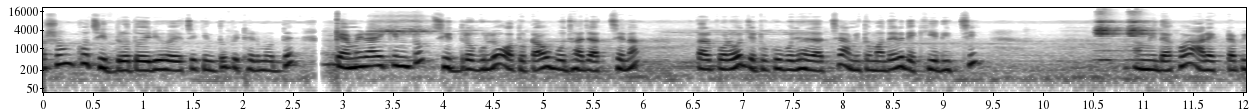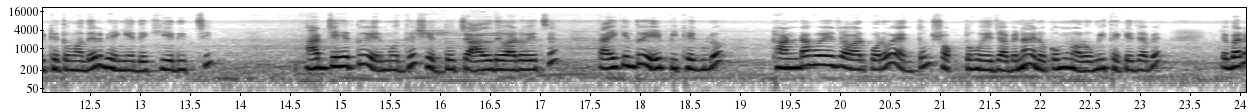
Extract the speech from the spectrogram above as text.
অসংখ্য ছিদ্র তৈরি হয়েছে কিন্তু পিঠের মধ্যে। ক্যামেরায় কিন্তু ছিদ্রগুলো অতটাও বোঝা যাচ্ছে না। তারপরেও যেটুকু বোঝা যাচ্ছে আমি তোমাদের দেখিয়ে দিচ্ছি। আমি দেখো আরেকটা পিঠে তোমাদের ভেঙে দেখিয়ে দিচ্ছি। আর যেহেতু এর মধ্যে সেদ্ধ চাল দেওয়া রয়েছে, তাই কিন্তু এই পিঠেগুলো ঠান্ডা হয়ে যাওয়ার পরেও একদম শক্ত হয়ে যাবে না, এরকম নরমই থেকে যাবে। এবারে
